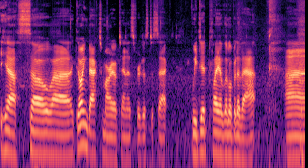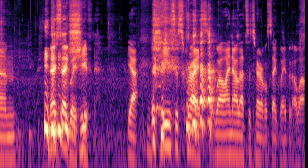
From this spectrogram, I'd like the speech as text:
Yeah, so uh, going back to Mario Tennis for just a sec, we did play a little bit of that. Um, nice segue, She- yeah, Jesus Christ. well, I know that's a terrible segue, but oh well.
